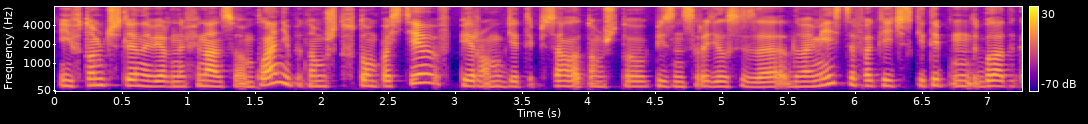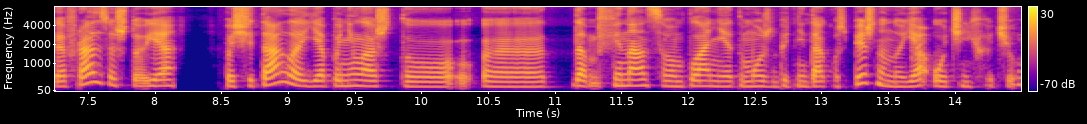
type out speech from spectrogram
И в том числе, наверное, в финансовом плане, потому что в том посте, в первом, где ты писала о том, что бизнес родился за два месяца, фактически ты, была такая фраза, что я посчитала, я поняла, что э, да, в финансовом плане это может быть не так успешно, но я очень хочу.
